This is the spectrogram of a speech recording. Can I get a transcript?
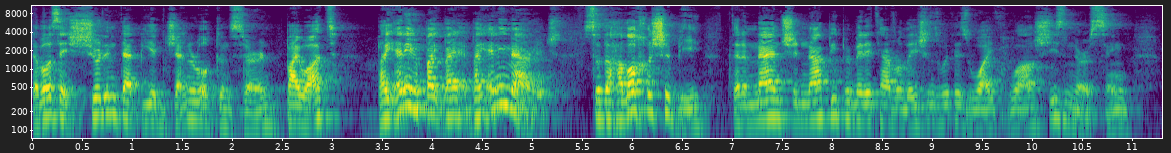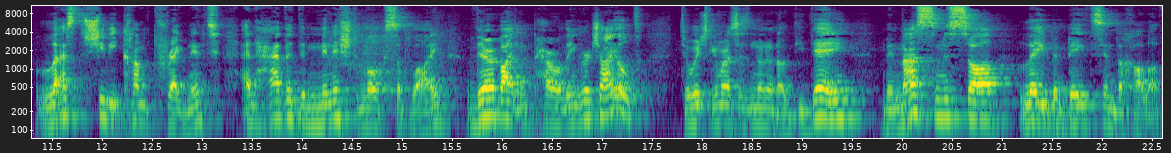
Rabbi say, shouldn't that be a general concern? By what? By any, by, by, by any marriage. So the halacha should be that a man should not be permitted to have relations with his wife while she's nursing, lest she become pregnant and have a diminished milk supply, thereby imperiling her child. To which the Gemara says, no, no, no, didei memas misa le bebeitzim b'chalav.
